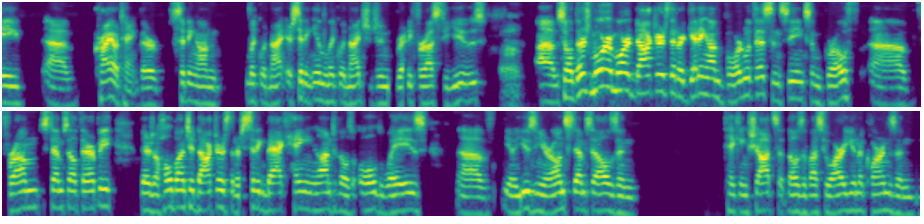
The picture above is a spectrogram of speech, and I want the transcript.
a uh, cryo tank. They're sitting on liquid night or sitting in liquid nitrogen, ready for us to use. Wow. Um, so there's more and more doctors that are getting on board with this and seeing some growth uh, from stem cell therapy. There's a whole bunch of doctors that are sitting back, hanging on to those old ways of you know using your own stem cells and taking shots at those of us who are unicorns and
